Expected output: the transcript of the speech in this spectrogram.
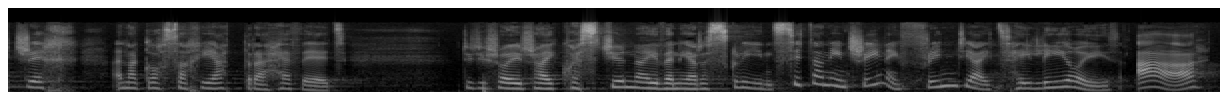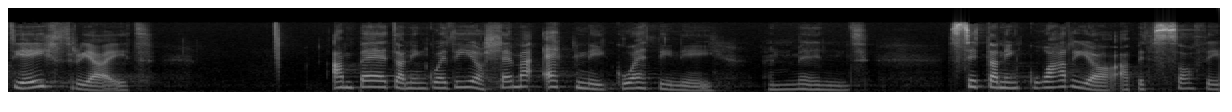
edrych yn agosach i adra hefyd? Dwi wedi rhoi rhai cwestiynau i fyny ar y sgrin. Sut da ni'n trin ei ffrindiau, teuluoedd a dieithriaid? Am be da ni'n gweddio? Lle mae egni gweddi ni yn mynd? Sut da ni'n gwario a buddsoddi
